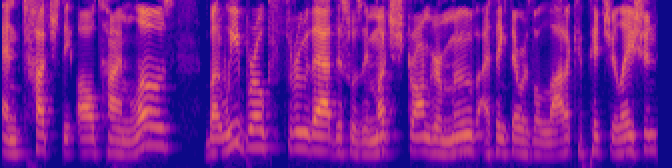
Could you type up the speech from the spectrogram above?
and touch the all time lows. But we broke through that. This was a much stronger move. I think there was a lot of capitulation.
